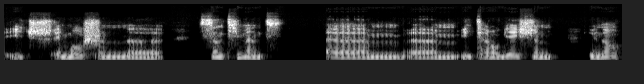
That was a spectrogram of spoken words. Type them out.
each emotion, uh, sentiment, um, um, interrogation. You know,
